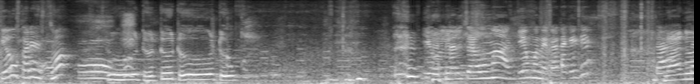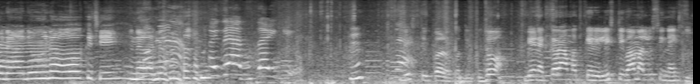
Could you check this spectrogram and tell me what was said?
કેવું કરે છે ટુ ટુ કેમ મને ટાટા કહી દે? નાનું નાનું નખ છે નાનું? લિસ્ટી પર કરી દીધું. જો બેને કરામત કરી લિસ્ટી આમાં લૂસી નાખી.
